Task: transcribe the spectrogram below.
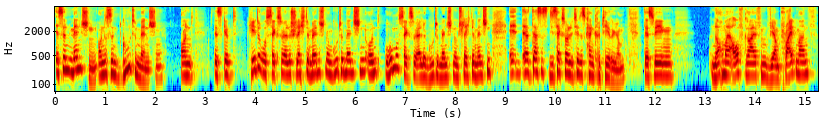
es sind Menschen und es sind gute Menschen. Und es gibt heterosexuelle schlechte Menschen und gute Menschen und homosexuelle gute Menschen und schlechte Menschen. Äh, Das ist, die Sexualität ist kein Kriterium. Deswegen nochmal aufgreifen, wir haben Pride Month.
